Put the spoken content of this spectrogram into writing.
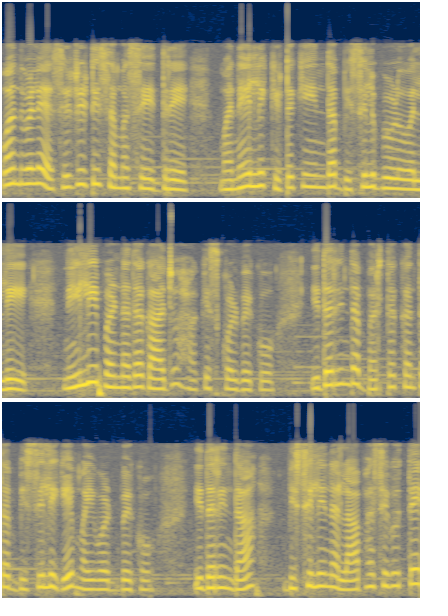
ಒಂದು ವೇಳೆ ಅಸಿಡಿಟಿ ಸಮಸ್ಯೆ ಇದ್ರೆ ಮನೆಯಲ್ಲಿ ಕಿಟಕಿಯಿಂದ ಬಿಸಿಲು ಬೀಳುವಲ್ಲಿ ನೀಲಿ ಬಣ್ಣದ ಗಾಜು ಹಾಕಿಸ್ಕೊಳ್ಬೇಕು. ಇದರಿಂದ ಬರ್ತಕ್ಕಂಥ ಬಿಸಿಲಿಗೆ ಮೈ ಒಡ್ಬೇಕು. ಇದರಿಂದ ಬಿಸಿಲಿನ ಲಾಭ ಸಿಗುತ್ತೆ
